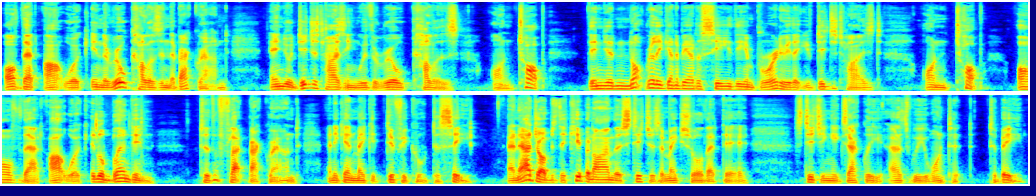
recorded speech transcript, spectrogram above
of that artwork in the real colors in the background and you're digitizing with the real colors on top, then you're not really going to be able to see the embroidery that you've digitized on top of that artwork. It'll blend in to the flat background and again make it difficult to see. And our job is to keep an eye on those stitches and make sure that they're stitching exactly as we want it to be.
